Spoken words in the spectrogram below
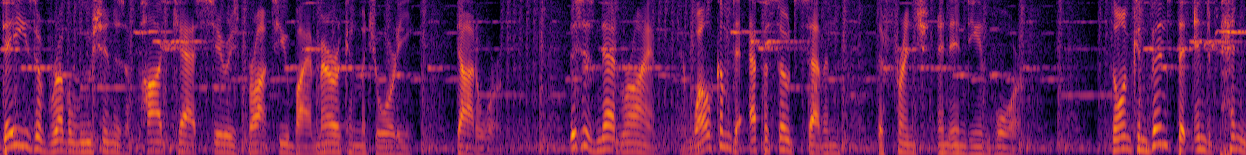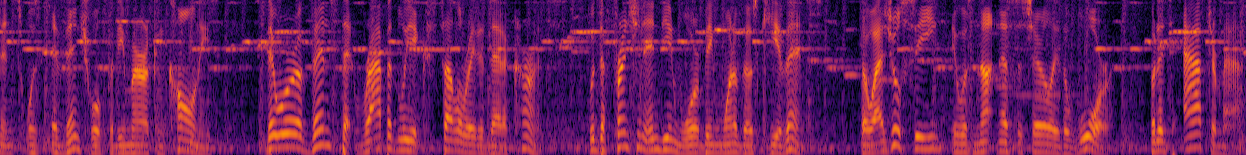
Days of Revolution is a podcast series brought to you by AmericanMajority.org. This is Ned Ryun, and welcome to Episode 7 The French and Indian War. Though I'm convinced that independence was eventual for the American colonies, there were events that rapidly accelerated that occurrence, with the French and Indian War being one of those key events. Though, as you'll see, it was not necessarily the war, but its aftermath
